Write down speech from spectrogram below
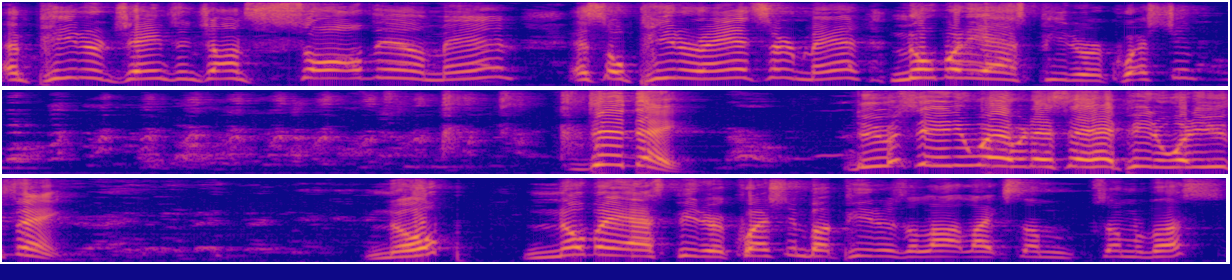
and Peter, James, and John saw them, man. And so Peter answered, man. Nobody asked Peter a question. Did they? Do you see anywhere where they say, hey, Peter, what do you think? Nope. Nobody asked Peter a question, but Peter's a lot like some, some of us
